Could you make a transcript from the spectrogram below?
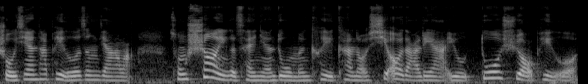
首先，它配额增加了。从上一个财年度，我们可以看到西澳大利亚有多需要配额，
